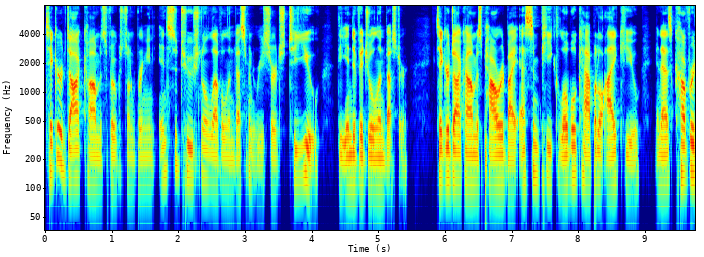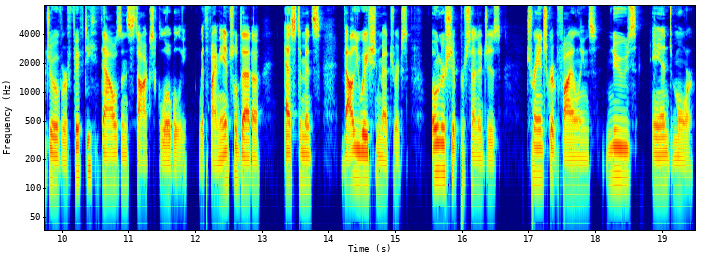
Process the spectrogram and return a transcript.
TIKR.com is focused on bringing institutional level investment research to you, the individual investor. TIKR.com is powered by S&P Global Capital IQ and has coverage of over 50,000 stocks globally with financial data, estimates, valuation metrics, ownership percentages, transcript filings, news, and more.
